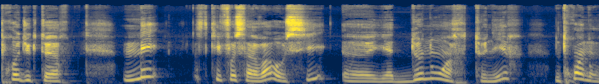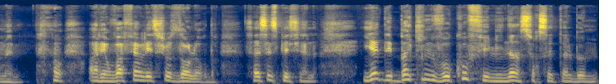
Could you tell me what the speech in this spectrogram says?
producteur. Mais ce qu'il faut savoir aussi, euh, il y a deux noms à retenir trois noms même. Allez, on va faire les choses dans l'ordre. C'est assez spécial. Il y a des backing vocaux féminins sur cet album.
